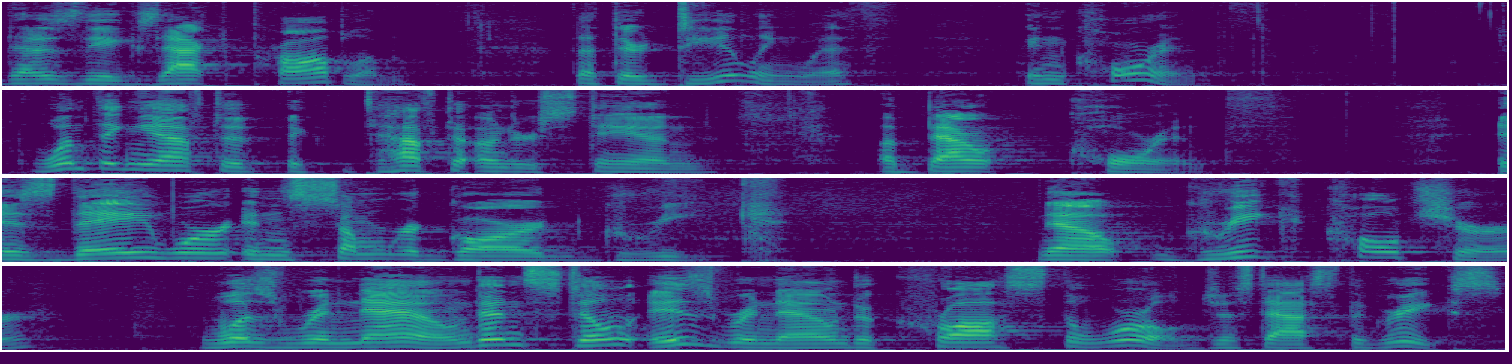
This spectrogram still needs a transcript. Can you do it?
That is the exact problem that they're dealing with in Corinth. One thing you have to, have to understand about Corinth is they were in some regard Greek. Now, Greek culture was renowned and still is renowned across the world. Just ask the Greeks.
